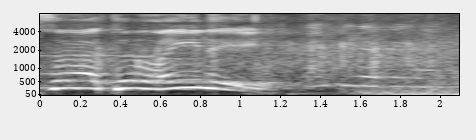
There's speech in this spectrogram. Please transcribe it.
Lisa Delaney. Thank you, everyone.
